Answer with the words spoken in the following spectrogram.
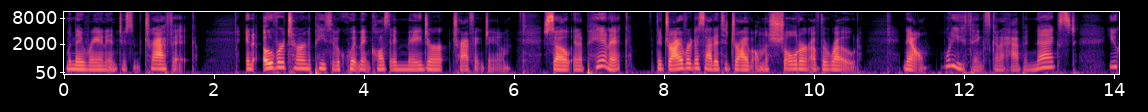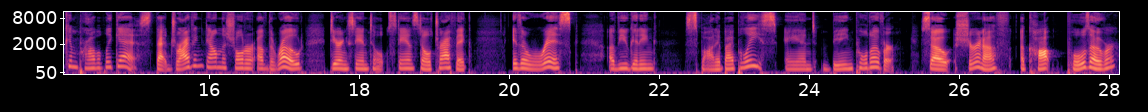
when they ran into some traffic. An overturned piece of equipment caused a major traffic jam. So, in a panic, the driver decided to drive on the shoulder of the road. Now, what do you think is going to happen next? You can probably guess that driving down the shoulder of the road during standstill, traffic is a risk of you getting spotted by police and being pulled over. So, sure enough, a cop pulls over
